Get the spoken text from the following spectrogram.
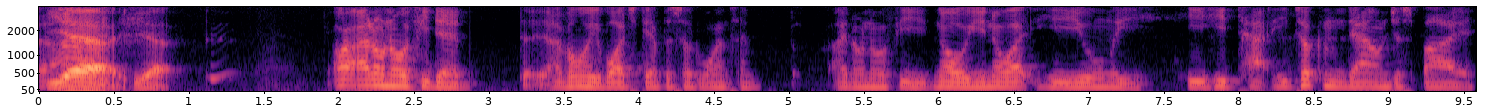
Ah, yeah yeah or I don't know if he did. I've only watched the episode once. I I don't know if he. No, you know what? He only he he ta- he took them down just by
